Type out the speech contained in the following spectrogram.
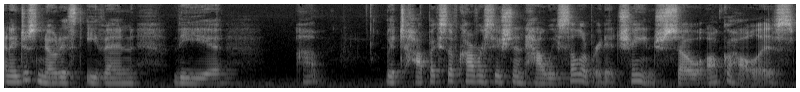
and i just noticed even the um, the topics of conversation and how we celebrate it change. So alcohol is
